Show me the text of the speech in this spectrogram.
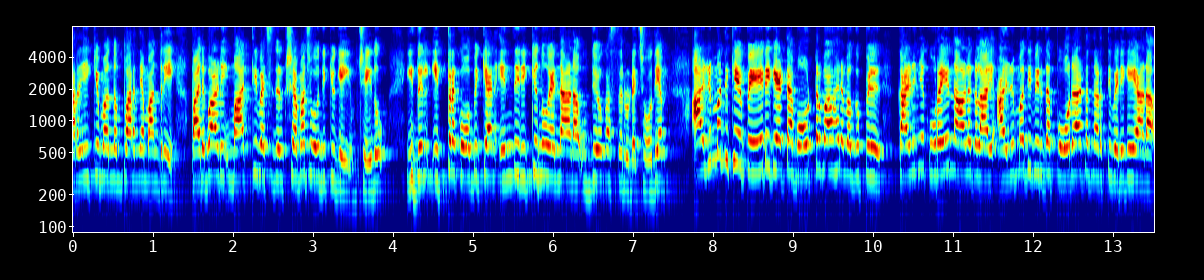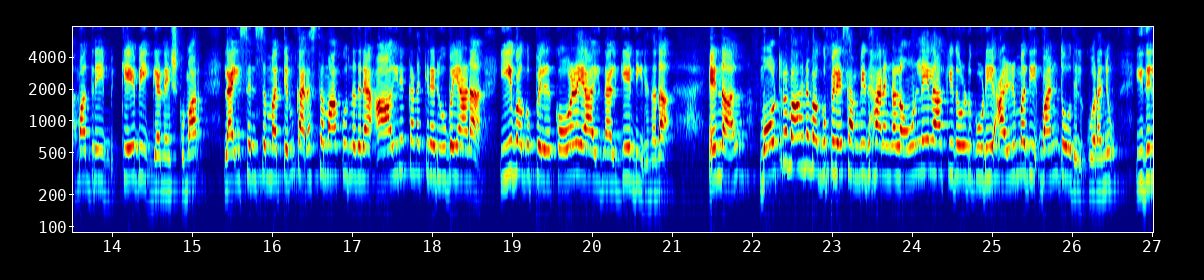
അറിയിക്കുമെന്നും പറഞ്ഞ മന്ത്രി പരിപാടി മാറ്റിവെച്ചതിൽ ക്ഷമ ചോദിക്കുകയും ചെയ്തു. ഇതിൽ ഇത്ര കോപിക്കാൻ എന്തിരിക്കുന്നു എന്നാണ് ഉദ്യോഗസ്ഥരുടെ ചോദ്യം. അഴിമതിക്ക് പേരുകേട്ട മോട്ടോർ വാഹന വകുപ്പിൽ കഴിഞ്ഞ കുറേ നാളുകളായി അഴിമതി വിരുദ്ധ പോരാട്ടം നടത്തി വരികയാണ് മന്ത്രി കെ ബി ഗണേഷ് കുമാർ. ലൈസൻസും മറ്റും കരസ്ഥമാക്കുന്നതിന് ആയിരക്കണക്കിന് രൂപയാണ് ഈ വകുപ്പിൽ കോഴയായി നൽകേണ്ടിയിരുന്നത്. എന്നാൽ മോട്ടോർ വാഹന വകുപ്പിലെ സംവിധാനങ്ങൾ ഓൺലൈനാക്കിയതോടുകൂടി അഴിമതി വൻതോതിൽ കുറഞ്ഞു. ഇതിൽ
